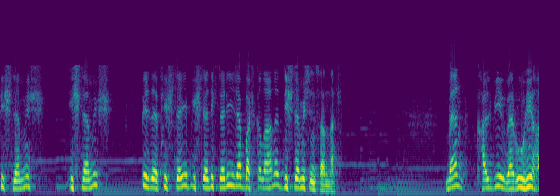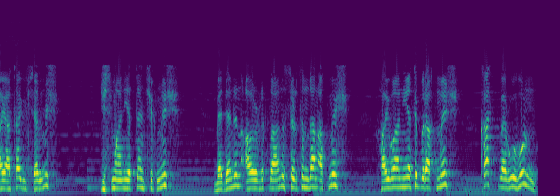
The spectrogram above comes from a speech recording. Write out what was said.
fişlemiş, işlemiş, bir de fişleyip işledikleriyle başkalarını dişlemiş insanlar. Ben kalbi ve ruhi hayata yükselmiş, cismaniyetten çıkmış, bedenin ağırlıklarını sırtından atmış, hayvaniyeti bırakmış, kalp ve ruhun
